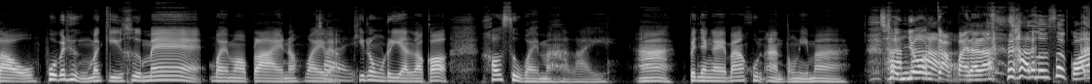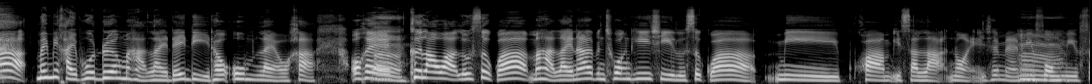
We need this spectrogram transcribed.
เราพูดไปถึงเมื่อกี้คือแม่วัยมปลายเนาะวัยแบบใช่ที่โรงเรียนแล้วก็เข้าสู่วัยมหาลัย อ่า เป็นยังไงบ้างคุณอ่านตรงนี้มาฉันโยนกลับไปแล้วนะฉันรู้สึกว่าไม่มีใครพูดเรื่องมหาลัยได้ดีเท่าอุ้มแล้วค่ะ โอเคเออคือเราอะรู้สึกว่ามหาลัยน่าจะเป็นช่วงที่ชีรู้สึกว่ามีความอิสระหน่อยใช่ไหมมีฟงมีแฟ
